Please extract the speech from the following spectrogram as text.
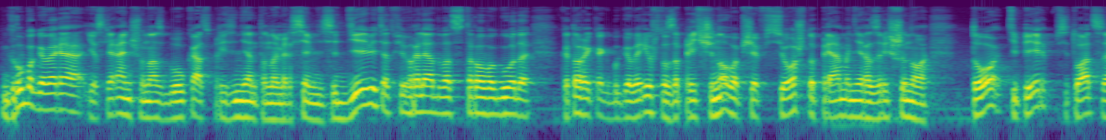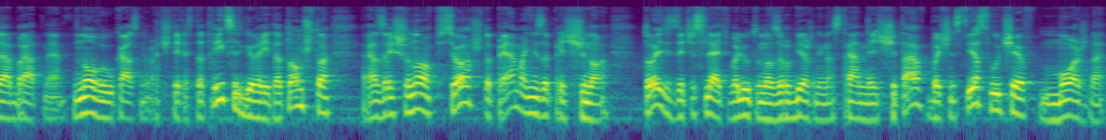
Грубо говоря, если раньше у нас был указ президента номер 79 от февраля 2022 года, который как бы говорил, что запрещено вообще все, что прямо не разрешено, то теперь ситуация обратная. Новый указ номер 430 говорит о том, что разрешено все, что прямо не запрещено. То есть зачислять валюту на зарубежные иностранные счета в большинстве случаев можно.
